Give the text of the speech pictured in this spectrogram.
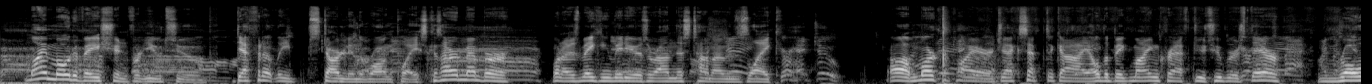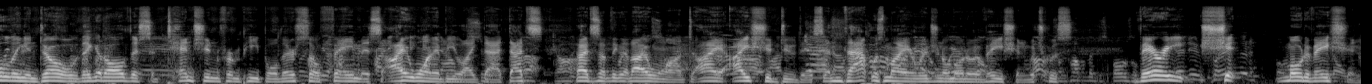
Ah, My motivation for YouTube definitely started in the wrong place because I remember when I was making videos around this time I was like, Your head too. Oh, Markiplier, Jacksepticeye, all the big Minecraft YouTubers, they're rolling in dough. They get all this attention from people. They're so famous. I want to be like that. That's that's something that I want. I I should do this. And that was my original motivation, which was very shit motivation.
